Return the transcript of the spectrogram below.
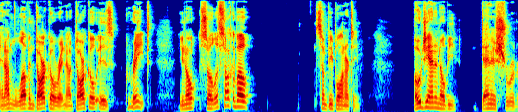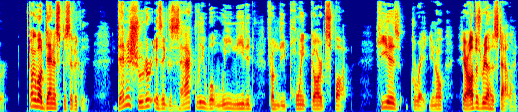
And I'm loving Darko right now. Darko is great. You know, so let's talk about some people on our team OG Anunoby, Dennis Schroeder. Talk about Dennis specifically. Dennis Schroeder is exactly what we needed from the point guard spot. He is great. You know, here, I'll just read out his stat line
